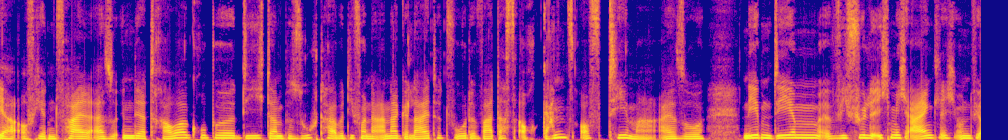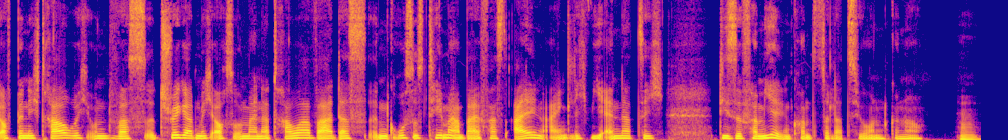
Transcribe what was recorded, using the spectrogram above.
Ja, auf jeden Fall. Also in der Trauergruppe, die ich dann besucht habe, die von der Anna geleitet wurde, war das auch ganz oft Thema. Also neben dem, wie fühle ich mich eigentlich und wie oft bin ich traurig und was triggert mich auch so in meiner Trauer, war das ein großes Thema bei fast allen eigentlich. Wie ändert sich diese Familienkonstellation? Genau. Hm.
